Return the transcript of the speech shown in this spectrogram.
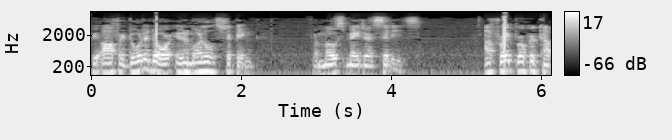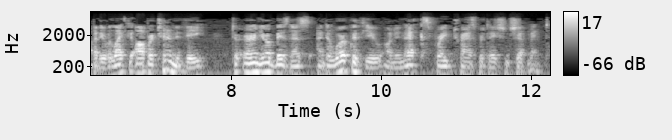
We offer door-to-door intermodal shipping for most major cities. A freight broker company would like the opportunity to earn your business and to work with you on your next freight transportation shipment.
